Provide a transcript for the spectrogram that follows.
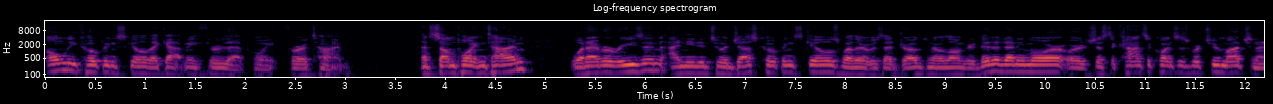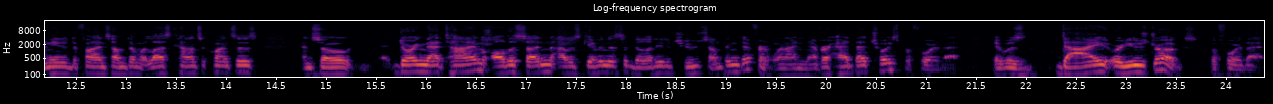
only coping skill that got me through that point for a time. At some point in time, whatever reason, I needed to adjust coping skills, whether it was that drugs no longer did it anymore or it's just the consequences were too much and I needed to find something with less consequences. And so during that time, all of a sudden, I was given this ability to choose something different when I never had that choice before that. It was die or use drugs before that.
